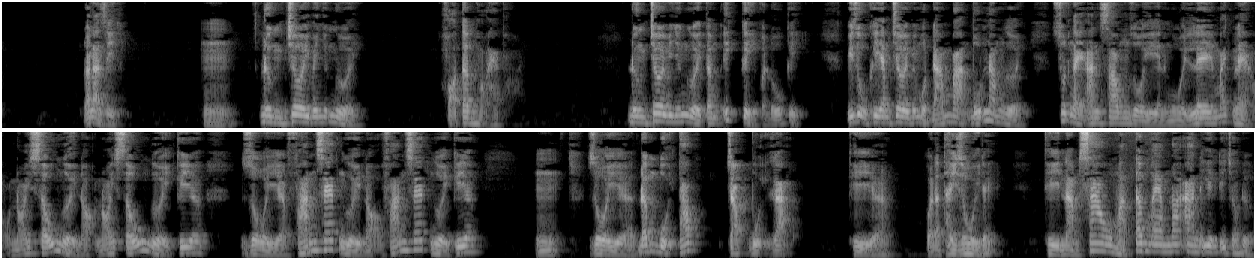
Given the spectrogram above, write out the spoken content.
đó là gì ừ. đừng chơi với những người họ tâm, họ hẹp hòi đừng chơi với những người tâm ích kỷ và đố kỵ ví dụ khi em chơi với một đám bạn bốn năm người, suốt ngày ăn xong rồi ngồi lê mách lẻo, nói xấu người nọ, nói xấu người kia, rồi à, phán xét người nọ, phán xét người kia ừ. rồi à, đâm bụi tóc, chọc bụi gạo, thì à, gọi là thầy rồi đấy. Thì làm sao mà tâm em nó an yên đi cho được?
